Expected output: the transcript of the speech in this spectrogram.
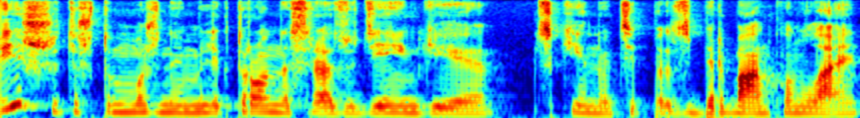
свиш, это что можно им электронно сразу деньги скинуть, типа Сбербанк онлайн.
